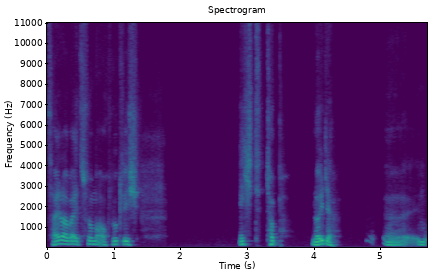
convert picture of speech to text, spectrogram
Zeitarbeitsfirma auch wirklich echt top Leute äh, in,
